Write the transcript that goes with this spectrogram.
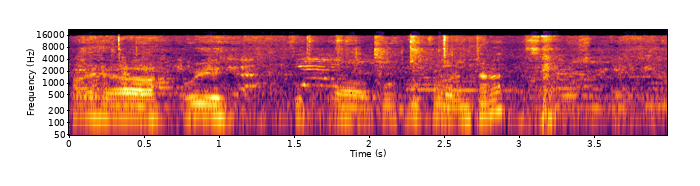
Hi, uh, we uh, book for internet.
